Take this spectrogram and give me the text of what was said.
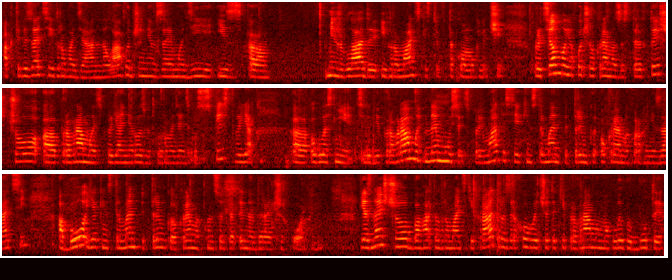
активізації громадян, налагодження взаємодії із між владою і громадськістю в такому ключі. При цьому я хочу окремо застерегти, що програми сприяння розвитку громадянського суспільства, як обласні цільові програми, не мусять сприйматися як інструмент підтримки окремих організацій або як інструмент підтримки окремих консультативно-дорадчих органів. Я знаю, що багато громадських рад розраховують, що такі програми могли би бути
